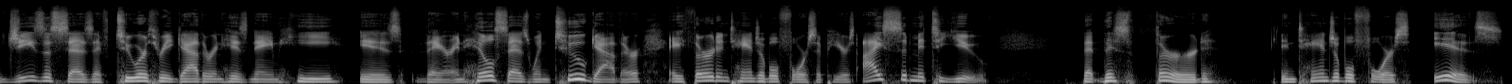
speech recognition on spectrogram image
Jesus says, if two or three gather in his name, he is there. And Hill says, when two gather, a third intangible force appears. I submit to you that this third intangible force is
